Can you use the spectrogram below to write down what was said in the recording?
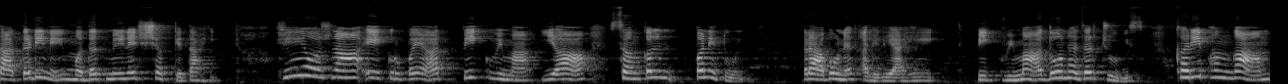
तातडीने मदत मिळण्याची शक्यता आहे. ही योजना एक रुपयात पीक विमा या संकल्पनेतून राबवण्यात आलेली आहे. पीक विमा दोन हजार चोवीस खरीप हंगाम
